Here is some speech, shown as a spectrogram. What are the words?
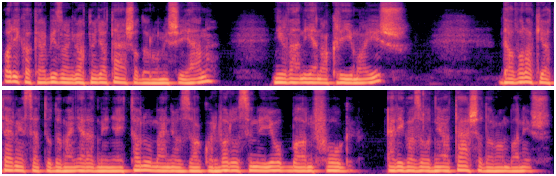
Alig kell bizonygatni, hogy a társadalom is ilyen, Nyilván ilyen a klíma is, de ha valaki a természettudomány eredményeit tanulmányozza, akkor valószínűleg jobban fog eligazodni a társadalomban is.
